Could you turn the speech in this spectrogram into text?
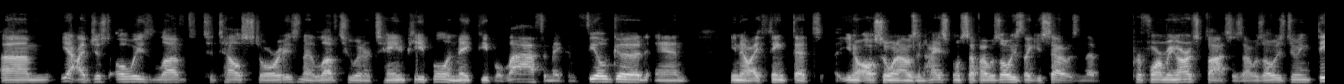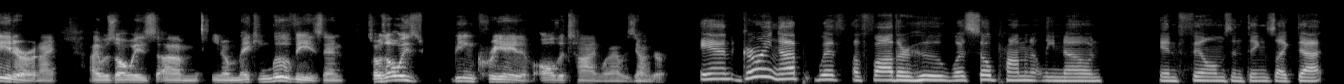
um, yeah, I've just always loved to tell stories, and I love to entertain people and make people laugh and make them feel good. And you know, I think that, you know, also when I was in high school and stuff, I was always, like you said, I was in the performing arts classes. I was always doing theater and I, I was always, um, you know, making movies. And so I was always being creative all the time when I was younger. And growing up with a father who was so prominently known in films and things like that,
